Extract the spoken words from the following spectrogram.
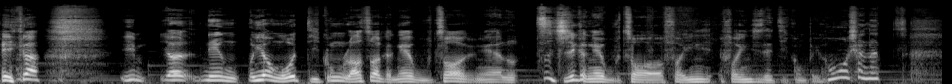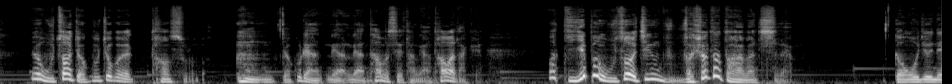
伊讲，伊要拿要我提供老早搿眼护照搿眼之前搿眼护照复印复印件侪提供拨伊。我想那，因为护照调过交关趟数了嘛，调过两两两趟勿三趟两趟伐大概。我第一本护照已经勿晓得到哪方去了，搿我就拿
